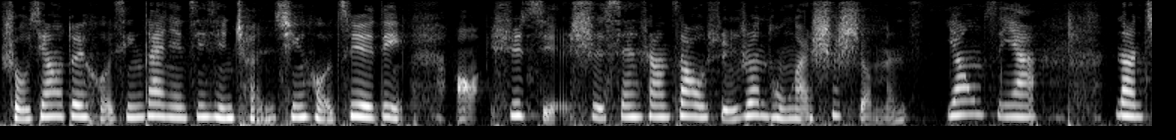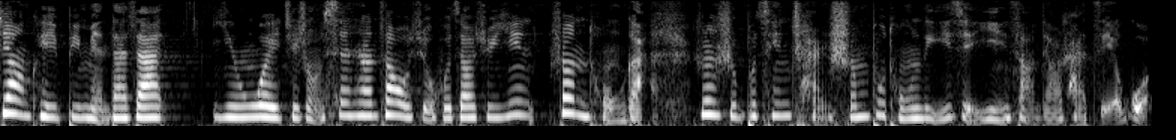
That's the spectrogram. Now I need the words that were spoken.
首先要对核心概念进行澄清和界定。哦，需解释线上教学认同感是什么样子呀？那这样可以避免大家。因为这种线上教学或教学认认同感认识不清，产生不同理解，影响调查结果。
